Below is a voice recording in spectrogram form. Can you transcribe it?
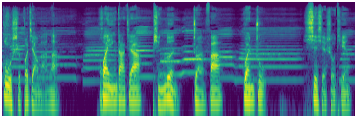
故事播讲完了，欢迎大家评论、转发、关注，谢谢收听。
